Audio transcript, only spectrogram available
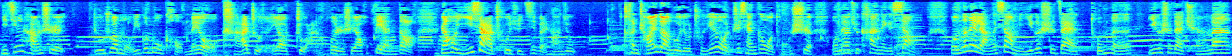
你经常是。比如说某一个路口没有卡准要转，或者是要变道，然后一下出去基本上就很长一段路就出去，因为我之前跟我同事我们要去看那个项目，我们的那两个项目，一个是在屯门，一个是在荃湾，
